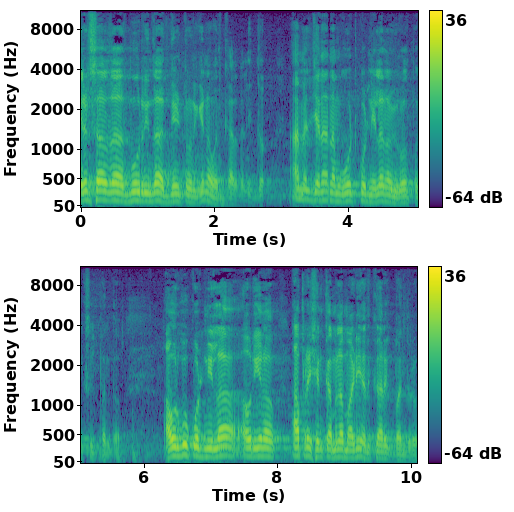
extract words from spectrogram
ಎರಡ್ ಸಾವಿರದ ಹದಿಮೂರರಿಂದ ಹದಿನೆಂಟರವರೆಗೆ ನಾವು ಅಧಿಕಾರದಲ್ಲಿದ್ದು. ಆಮೇಲೆ ಜನ ನಮ್ಗೆ ಓಟ್ ಕೊಡ್ಲಿಲ್ಲ ನಾವು ವಿರೋಧ ಪಕ್ಷಕ್ಕೆ ಬಂದವು ಅವ್ರಿಗೂ ಕೊಡ್ಲಿಲ್ಲ ಅವ್ರು ಏನೋ ಆಪರೇಷನ್ ಕಮಲ ಮಾಡಿ ಅಧಿಕಾರಕ್ಕೆ ಬಂದರು.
